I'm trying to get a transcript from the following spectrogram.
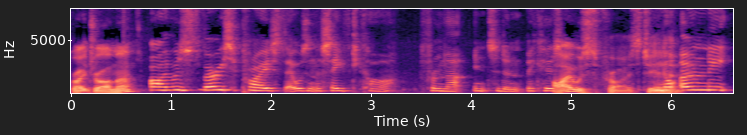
Great drama. I was very surprised there wasn't a safety car from that incident because I was surprised. Yeah. not only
